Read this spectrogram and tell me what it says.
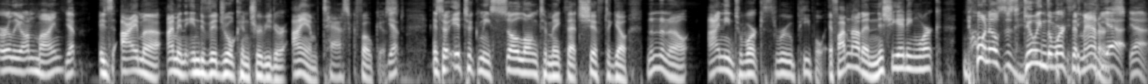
early on mine. Yep. Is I'm a I'm an individual contributor. I am task focused. Yep. And so it took me so long to make that shift to go, no, no, no. I need to work through people. If I'm not initiating work, no one else is doing the work that matters. Yeah, yeah.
